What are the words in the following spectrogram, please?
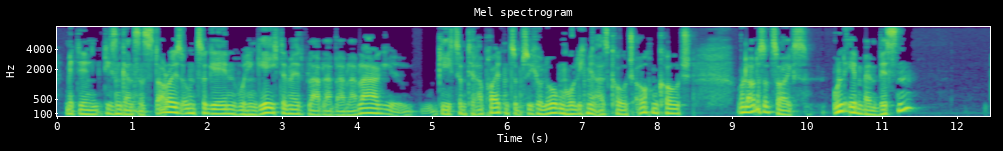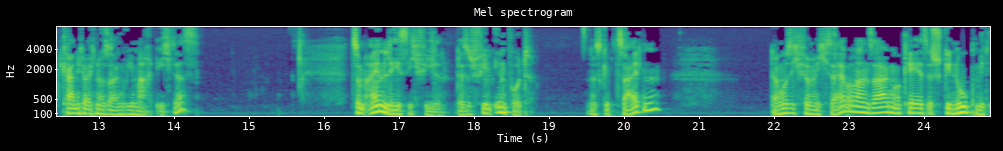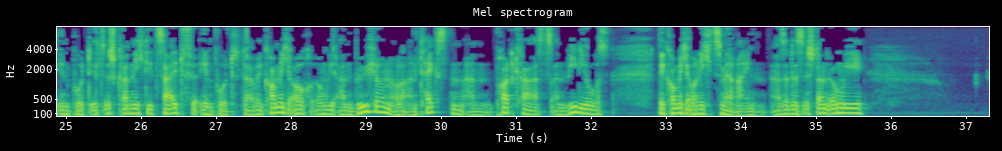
mit den, diesen ganzen Stories umzugehen, wohin gehe ich damit, bla bla bla bla bla, gehe ich zum Therapeuten, zum Psychologen, hole ich mir als Coach auch einen Coach und lauter so Zeugs. Und eben beim Wissen, kann ich euch nur sagen, wie mache ich das? Zum einen lese ich viel. Das ist viel Input. Es gibt Zeiten, da muss ich für mich selber dann sagen, okay, es ist genug mit Input. Jetzt ist gerade nicht die Zeit für Input. Da bekomme ich auch irgendwie an Büchern oder an Texten, an Podcasts, an Videos, bekomme ich auch nichts mehr rein. Also das ist dann irgendwie,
